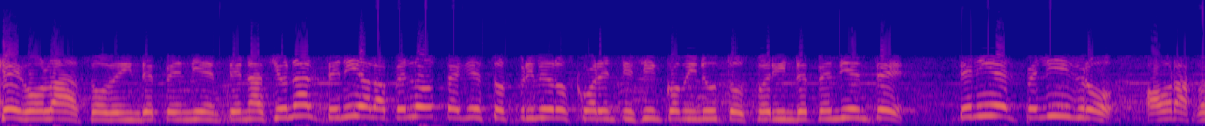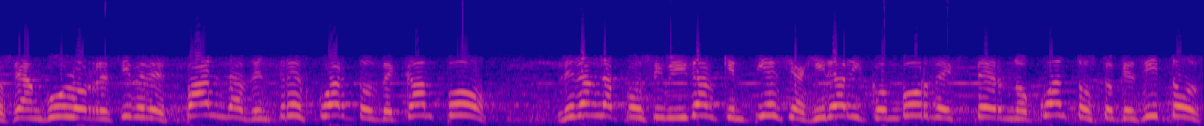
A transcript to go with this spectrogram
Qué golazo de Independiente. Nacional tenía la pelota en estos primeros 45 minutos, pero Independiente tenía el peligro. Ahora José Angulo recibe de espaldas en tres cuartos de campo. Le dan la posibilidad que empiece a girar y con borde externo. ¿Cuántos toquecitos?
